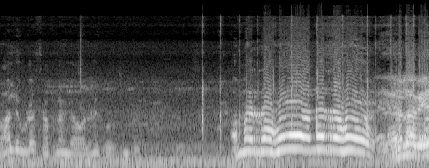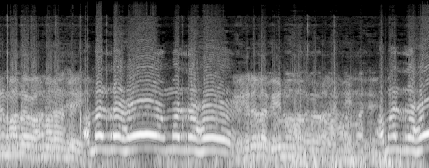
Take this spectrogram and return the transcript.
వాళ్ళు కూడా సఫలం కావాలని కోరుకుంటూ. అమర్ రహో అమర్ రహో. అమర్ రహే. अमर रहे अमर रहे నేరెల వేణుమాధవ్ గారు అమర హే अमर रहे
